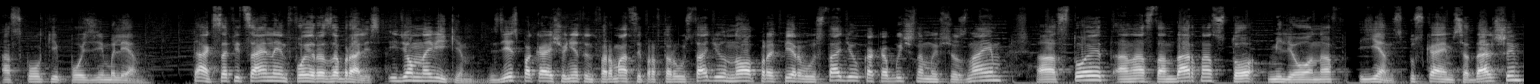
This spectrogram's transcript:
осколки по земле. Так, с официальной инфой разобрались. Идем на Вики. Здесь пока еще нет информации про вторую стадию, но про первую стадию, как обычно, мы все знаем. А, стоит она стандартно 100 миллионов йен. Спускаемся дальше.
